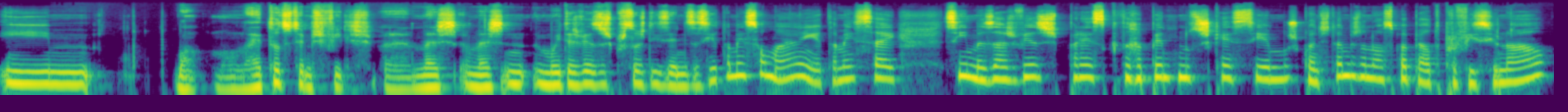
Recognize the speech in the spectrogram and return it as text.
e bom, não é todos temos filhos, eh, mas, mas muitas vezes as pessoas dizem-nos assim: Eu também sou mãe, eu também sei. Sim, mas às vezes parece que de repente nos esquecemos, quando estamos no nosso papel de profissional,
